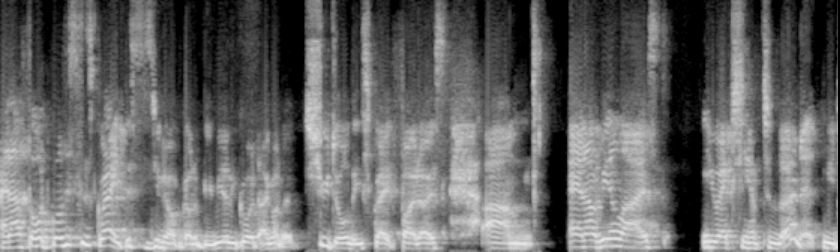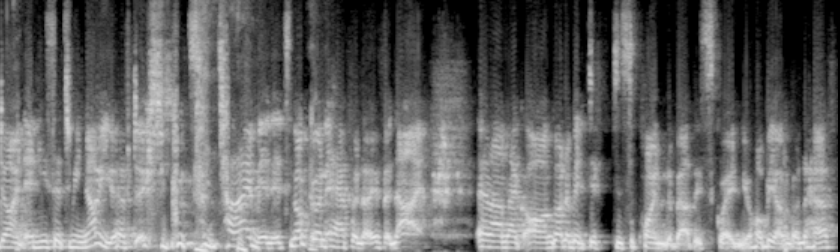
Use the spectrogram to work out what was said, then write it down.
And I thought, well, this is great. This is, you know, I'm going to be really good. I'm going to shoot all these great photos. Um, and I realized you actually have to learn it. You don't. And he said to me, no, you have to actually put some time in. It's not going to happen overnight. And I'm like, oh, I'm going to be disappointed about this great new hobby I'm going to have.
